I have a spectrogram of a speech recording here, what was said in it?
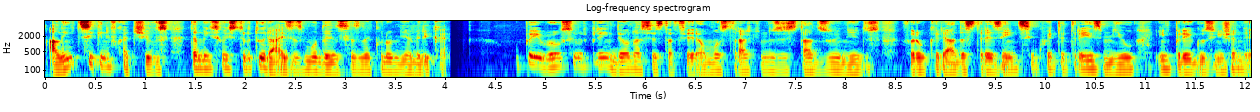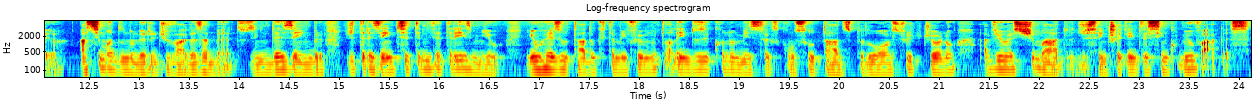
além de significativos, também são estruturais as mudanças na economia americana. O payroll surpreendeu na sexta-feira ao mostrar que nos Estados Unidos foram criadas 353 mil empregos em janeiro, acima do número de vagas abertas em dezembro de 333 mil, e um resultado que também foi muito além dos economistas consultados pelo Wall Street Journal haviam estimado, de 185 mil vagas.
